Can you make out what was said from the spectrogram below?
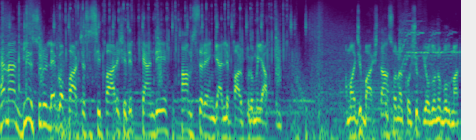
Hemen bir sürü Lego parçası sipariş edip kendi hamster engelli parkurumu yaptım. Amacı baştan sona koşup yolunu bulmak.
